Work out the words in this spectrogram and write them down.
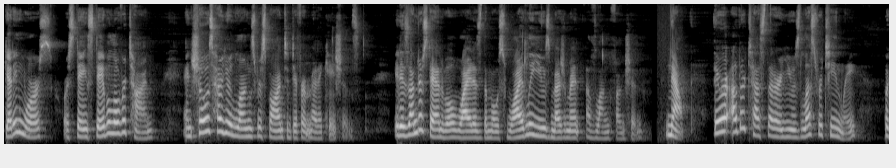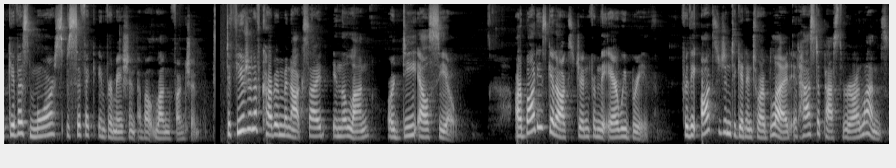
getting worse, or staying stable over time, and shows how your lungs respond to different medications. It is understandable why it is the most widely used measurement of lung function. Now, there are other tests that are used less routinely, but give us more specific information about lung function. Diffusion of carbon monoxide in the lung, or DLCO. Our bodies get oxygen from the air we breathe. For the oxygen to get into our blood, it has to pass through our lungs.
